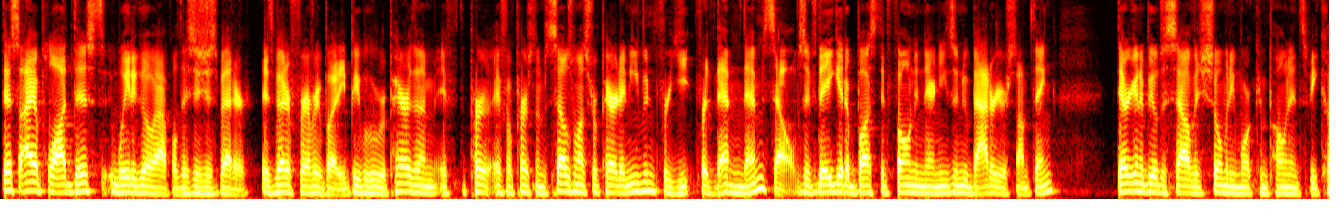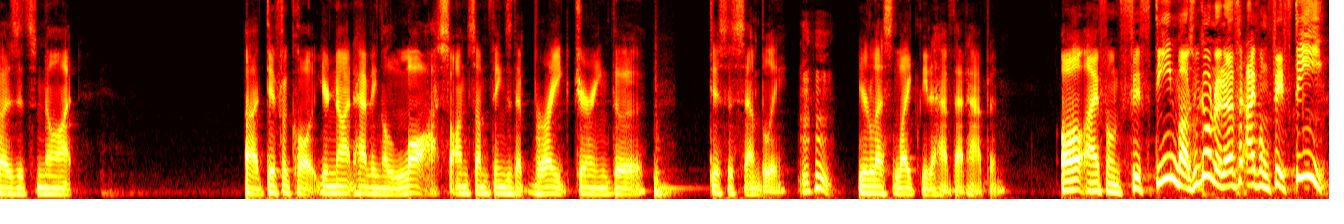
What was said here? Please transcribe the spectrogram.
this I applaud this. Way to go, Apple. This is just better. It's better for everybody. People who repair them. If the per, if a person themselves wants repaired, and even for you, for them themselves, if they get a busted phone in there needs a new battery or something, they're going to be able to salvage so many more components because it's not uh, difficult. You're not having a loss on some things that break during the disassembly. You're less likely to have that happen. All iPhone 15 models. We're going to iPhone 15.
